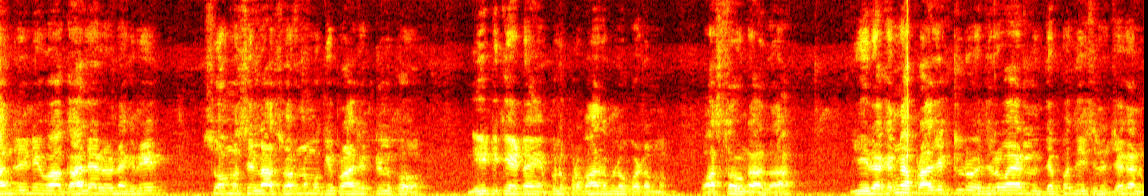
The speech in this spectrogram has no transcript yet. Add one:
ఆంధ్రీనివా గాలేరు నగిరి సోమశిల స్వర్ణముఖి ప్రాజెక్టులకు నీటి కేటాయింపులు ప్రమాదంలో పడడం వాస్తవం కాదా? ఈ రకంగా ప్రాజెక్టులు రిజర్వాయర్లను దెబ్బతీసిన జగన్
